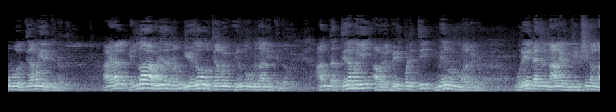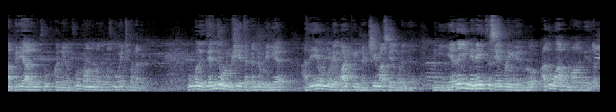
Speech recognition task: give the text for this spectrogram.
ஒவ்வொரு திறமை இருக்கின்றது. ஆகையால் எல்லா மனிதர்களிடம் ஏதோ ஒரு திறமை இருந்து கொண்டுதான் இருக்கின்றது. அந்த திறமையை அவர்கள் வெளிப்படுத்தி மேலும் வர வேண்டும் ஒரே டயத்தில் நாலு அஞ்சு விஷயங்கள் நான் பெரிய ஆளுன்னு ப்ரூவ் பண்ணி ப்ரூவ் பண்ணணுன்றதுக்கோசம் முயற்சி பண்ணாங்க உங்களுக்கு தெரிஞ்ச ஒரு விஷயத்தை கண்டுபிடிங்க. அதே உங்களுடைய வாழ்க்கையின் லட்சியமாக செயல்படுங்க. நீங்கள் எதை நினைத்து செயல்படுகிறீர்களோ அதுவாக மாறுவீர்கள்.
